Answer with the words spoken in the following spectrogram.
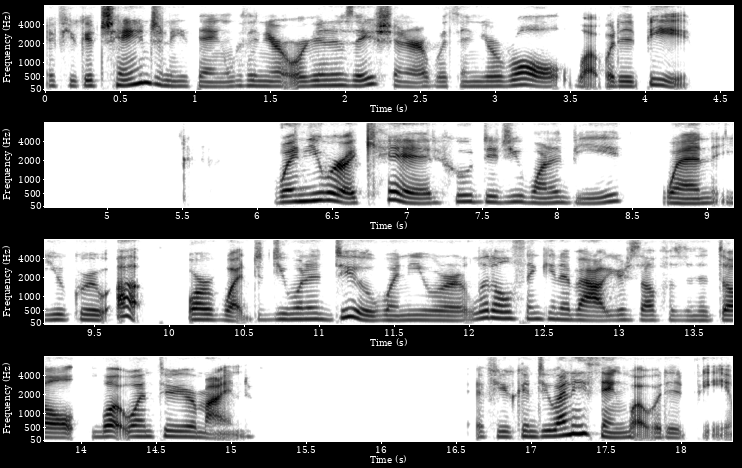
If you could change anything within your organization or within your role, what would it be? When you were a kid, who did you want to be when you grew up? Or what did you want to do when you were little, thinking about yourself as an adult? What went through your mind? If you can do anything, what would it be?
